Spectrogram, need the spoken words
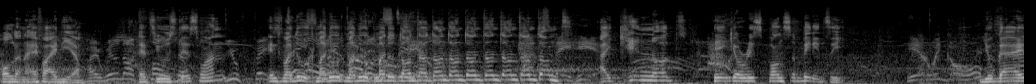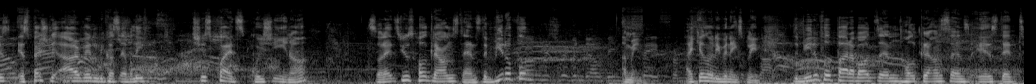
Hold on, I have an idea. I will not Let's use this one. And my dude, don't, Spear. don't, don't, don't, don't, don't, don't, don't, don't. I cannot take your responsibility. Here we go. You guys, especially Arwen, because I believe she's quite squishy, you know? So let's use hold ground stance. The beautiful, Long has Rivendell been I mean, I cannot even explain. The beautiful part about the hold ground stance is that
